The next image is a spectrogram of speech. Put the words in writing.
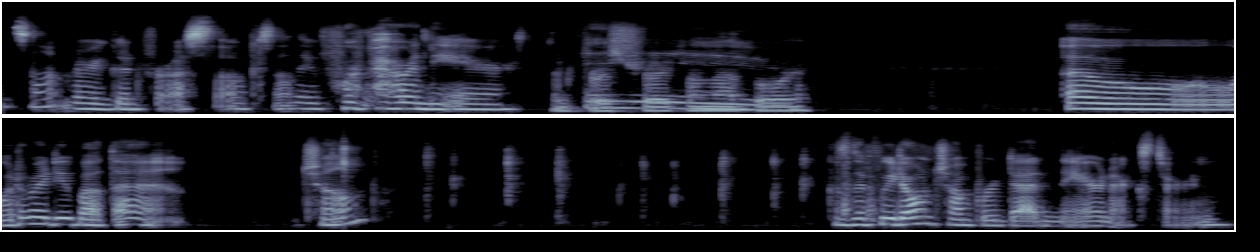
It's not very good for us though, because now they have four power in the air. And first strike on that boy. Oh, what do I do about that? Chump? Because if we don't chump, we're dead in the air next turn.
